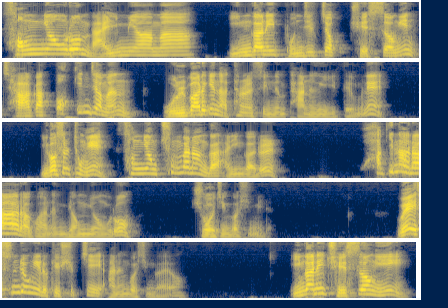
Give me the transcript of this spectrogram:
성령으로 말미암아 인간의 본질적 죄성인 자아가 꺾인 자만 올바르게 나타날 수 있는 반응이기 때문에 이것을 통해 성령 충만한가 아닌가를 확인하라라고 하는 명령으로 주어진 것입니다. 왜 순종이 이렇게 쉽지 않은 것인가요? 인간의 죄성이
